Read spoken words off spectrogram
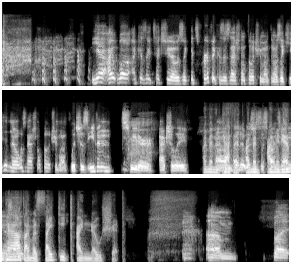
Yeah, I well, because I text you, I was like, it's perfect because it's National Poetry Month, and I was like, he didn't know it was National Poetry Month, which is even sweeter, actually. I'm an um, empathic. that I'm, an, I'm an empath. of- I'm a psychic. I know shit. Um, but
